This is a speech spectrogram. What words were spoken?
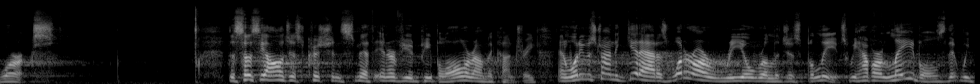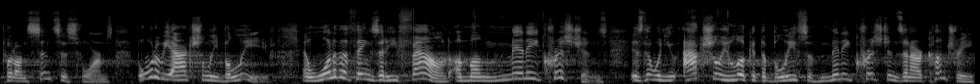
works. The sociologist Christian Smith interviewed people all around the country, and what he was trying to get at is what are our real religious beliefs? We have our labels that we put on census forms, but what do we actually believe? And one of the things that he found among many Christians is that when you actually look at the beliefs of many Christians in our country,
